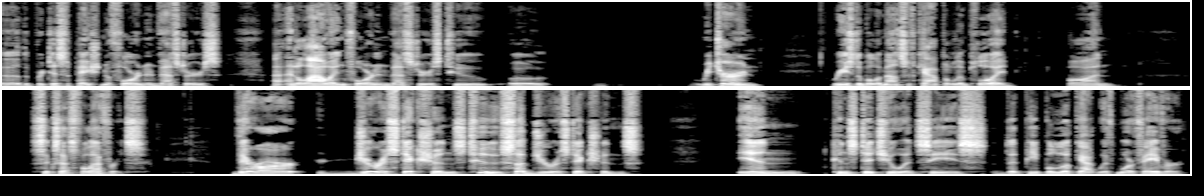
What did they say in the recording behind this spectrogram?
the participation of foreign investors, and allowing foreign investors to uh, return reasonable amounts of capital employed on successful efforts. There are jurisdictions, too, sub-jurisdictions in constituencies that people look at with more favor.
